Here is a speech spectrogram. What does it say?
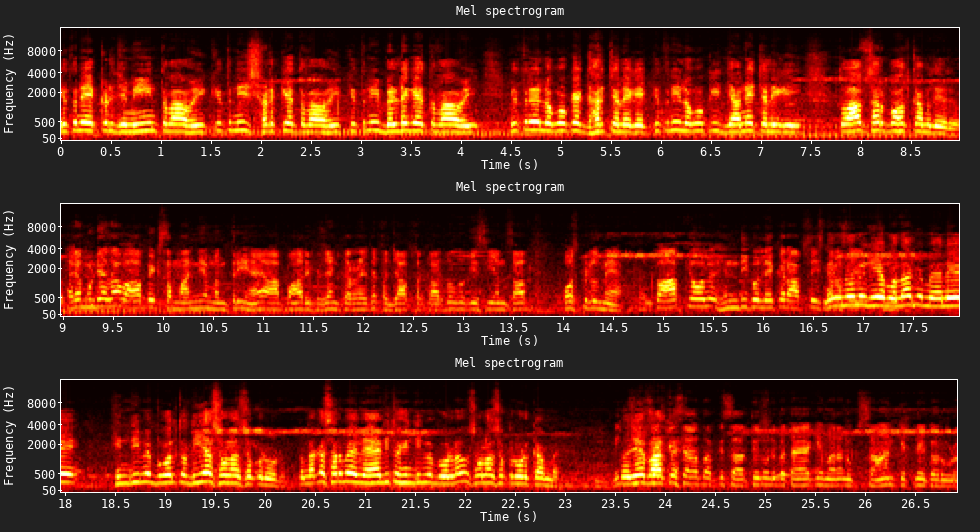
کتنے ایکڑ زمین تباہ ہوئی کتنی سڑکیں تباہ ہوئی کتنی بلڈنگیں تباہ ہوئی کتنے لوگوں کے گھر چلے گئے کتنی لوگوں کی جانیں چلی گئی تو آپ سر بہت کم دے رہے ہو۔ اچھا منڈیا صاحب آپ ایک سمانیہ منتری ہیں آپ وہاں ریپرزینٹ کر رہے تھے پنجاب سرکار کو کیونکہ سی ایم صاحب ہاسپٹل میں ہیں۔ تو آپ کے ہندی کو لے کر آپ سے انہوں نے یہ بولا کہ میں نے ہندی میں بول تو دیا سولہ سو کروڑ تو میں کہا سر میں بھی تو ہندی میں بول رہا ہوں سولہ سو کروڑ کم ہے۔ تو یہ بات صاحب آپ کے ساتھ انہوں نے بتایا کہ ہمارا نقصان کتنے کروڑ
